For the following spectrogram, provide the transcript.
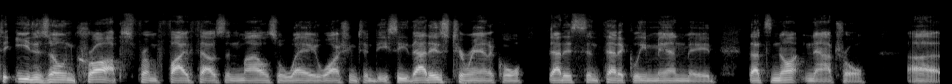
to eat his own crops from 5000 miles away washington dc that is tyrannical. That is synthetically man-made. That's not natural. Uh,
